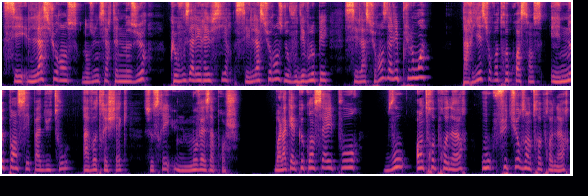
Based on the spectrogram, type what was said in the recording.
c'est l'assurance, dans une certaine mesure, que vous allez réussir. C'est l'assurance de vous développer. C'est l'assurance d'aller plus loin. Pariez sur votre croissance et ne pensez pas du tout à votre échec. Ce serait une mauvaise approche. Voilà quelques conseils pour vous, entrepreneurs ou futurs entrepreneurs,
